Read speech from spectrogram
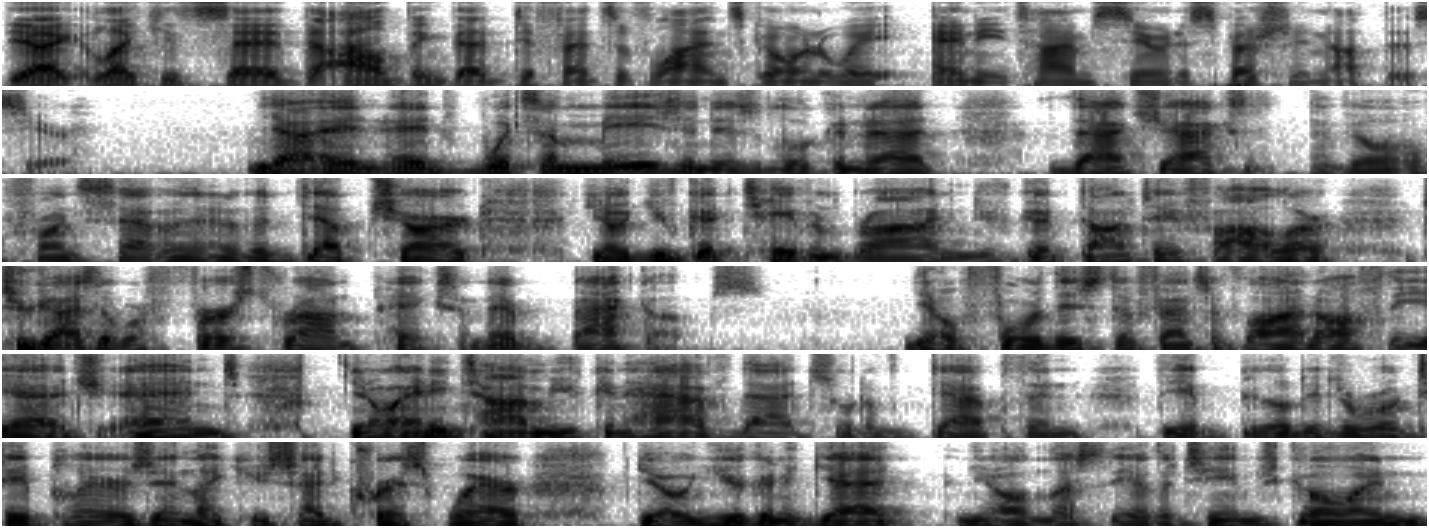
yeah, like you said, I don't think that defensive line's going away anytime soon, especially not this year. Yeah, and, and what's amazing is looking at that Jacksonville front seven and the depth chart. You know, you've got Taven Bryan, you've got Dante Fowler, two guys that were first round picks, and they're backups. You know, for this defensive line off the edge, and you know, anytime you can have that sort of depth and the ability to rotate players in, like you said, Chris, where you know you're going to get, you know, unless the other team's going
